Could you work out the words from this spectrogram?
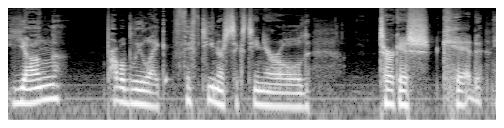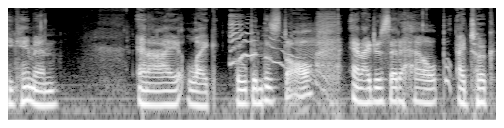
young, probably like 15 or 16 year old Turkish kid, he came in and I like opened the stall and I just said help. I took,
